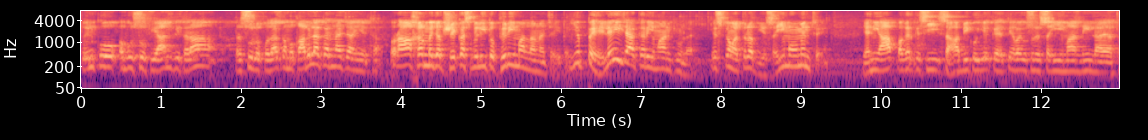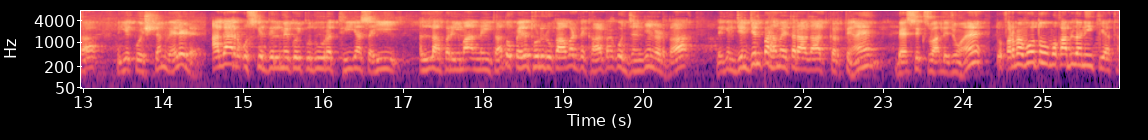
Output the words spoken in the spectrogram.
तो इनको अबू सुफियान की तरह रसूल खुदा का मुकाबला करना चाहिए था। और आखिर में जब शिकस्त मिली तो फिर ईमान लाना चाहिए था। ये पहले ही जाकर ईमान क्यों लाए? इसका मतलब ये सही मोमिन थे। यानी आप अगर किसी साहबी को ये कहते हैं, भाई, उसने सही ईमान नहीं लाया था तो ये क्वेश्चन वैलिड है। अगर उसके दिल में कोई कुदूरत थी या सही, अल्लाह पर ईमान नहीं था तो पहले थोड़ी रुकावट दिखाता कोई जंगें लड़ता लेकिन जिन जिन पर हम एतराज़ात करते हैं बेसिक्स वाले जो हैं तो फरमा वो तो मुकाबला नहीं किया था।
